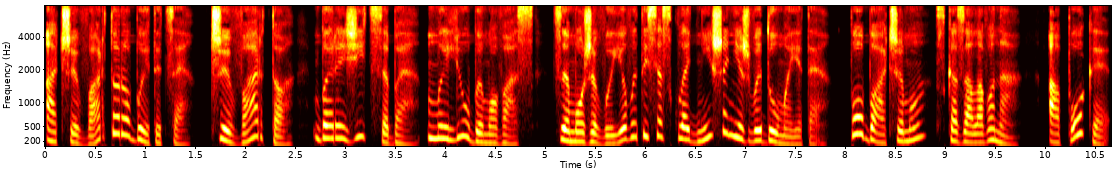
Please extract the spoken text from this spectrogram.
а чи варто робити це? Чи варто? Бережіть себе, ми любимо вас. Це може виявитися складніше, ніж ви думаєте. Побачимо, сказала вона. А поки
